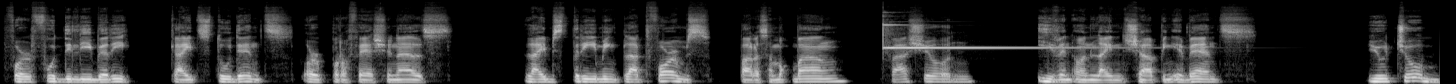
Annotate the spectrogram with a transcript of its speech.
for food delivery kahit students or professionals. Live streaming platforms para sa mukbang, fashion, even online shopping events. YouTube,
